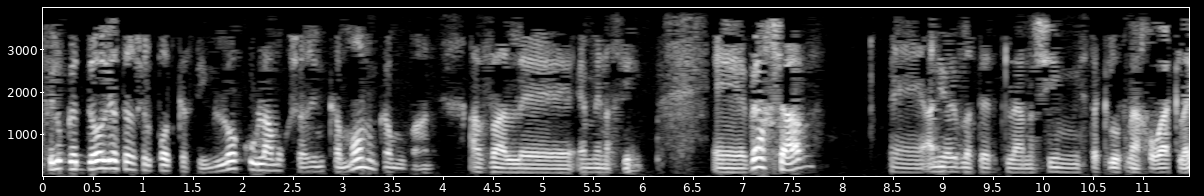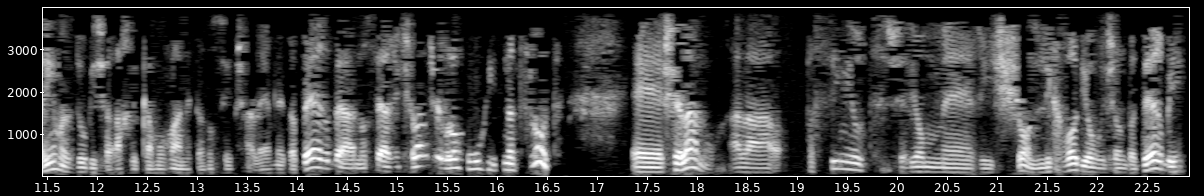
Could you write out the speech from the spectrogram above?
אפילו גדול יותר של פודקאסטים. לא כולם מוכשרים כמונו כמובן, אבל uh, הם מנסים. Uh, ועכשיו, uh, אני אוהב לתת לאנשים הסתכלות מאחורי הקלעים, אז דובי שלח לי כמובן את הנושאים שעליהם נדבר, והנושא הראשון שלו הוא התנצלות uh, שלנו על הפסימיות של יום ראשון, לכבוד יום ראשון בדרבי.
